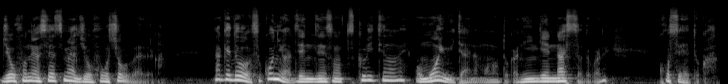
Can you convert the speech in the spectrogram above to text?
情報の寄せ集めは情報商材だから。だけど、そこには全然その作り手のね、思いみたいなものとか人間らしさとかね、個性とか、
